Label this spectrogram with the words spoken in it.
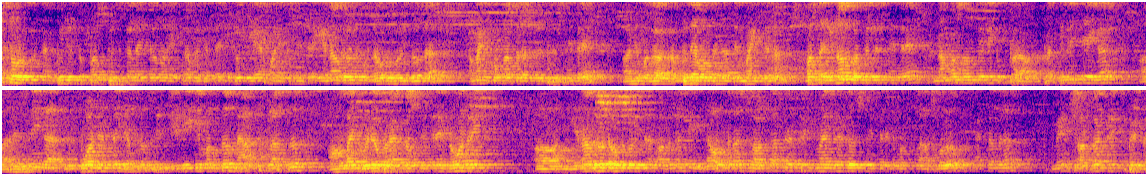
ಎಷ್ಟೋ ಹುಡುಗರು ಕನ್ಫ್ಯೂಷನ್ ಫಸ್ಟ್ ಫಿಸಿಕಲ್ ಐತನೋ ಎಕ್ಸಾಮ್ ಐತೆ ಇದು ಕ್ಲಿಯರ್ ಮಾಡಿದ್ದು ಸ್ನೇಹಿತರೆ, ಏನಾದರೂ ನಿಮ್ಗೆ ಡೌಟ್ಗಳು ಇದ್ದು ಅಂದ್ರೆ ಕಮೆಂಟ್ ಮುಖಾಂತರ ಸ್ನೇಹಿತರೆ. ನಿಮಗೆ ತಪ್ಪದೇ ಒಂದು ಹೇಳ್ತೀನಿ ಮಾಹಿತಿಯನ್ನು. ಮತ್ತು ಇನ್ನೊಂದು ಗೊತ್ತಿರಲಿ ಸ್ನೇಹಿತರೆ, ನಮ್ಮ ಸಂಸ್ಥೆಯಲ್ಲಿ ಪ್ರ- ಪ್ರತಿನಿತ್ಯ ಈಗ reasoning important S S C G ಡಿಗೆ ಮತ್ತು ಮ್ಯಾಥ್ಸ್ ಕ್ಲಾಸ್ ಆನ್ಲೈನ್ ವಿಡಿಯೋ ಬರಾಕ್ತಾವೆ ಸ್ನೇಹಿತರೆ. ನೋಡ್ರಿ ಏನಾದರೂ ಡೌಟ್ಗಳಿದ್ರೆ ಅದರಲ್ಲಿ ಯಾವ ಥರ ಶಾರ್ಟ್ಕಟ್ ಟ್ರಿಕ್ ಮ್ಯಾಗ ಸ್ನೇಹಿತರೆ ನಿಮ್ಮ ಕ್ಲಾಸ್ಗಳು ಯಾಕಂದ್ರೆ ಮೇನ್ ಶಾರ್ಟ್ಕಟ್ ಟ್ರಿಕ್ ಬೇಕು.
